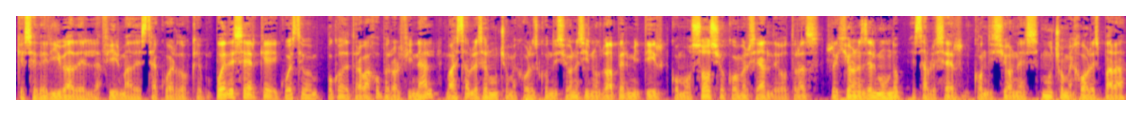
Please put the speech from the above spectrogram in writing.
que se deriva de la firma de este acuerdo, que puede ser que cueste un poco de trabajo, pero al final va a establecer mucho mejores condiciones y nos va a permitir, como socio comercial de otras regiones del mundo, establecer condiciones mucho mejores para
